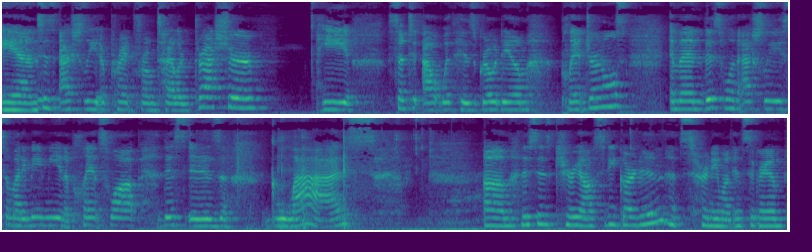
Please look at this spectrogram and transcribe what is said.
and this is actually a print from Tyler Thrasher. He sent it out with his Grow Damn plant journals. And then this one actually somebody made me in a plant swap. This is glass. Um, this is Curiosity Garden. That's her name on Instagram.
